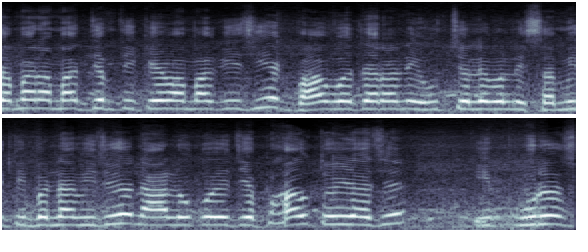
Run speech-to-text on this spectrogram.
તમારા માધ્યમથી કહેવા માગીએ છીએ કે ભાવ વધારાની ઉચ્ચ લેવલની સમિતિ બનાવવી જોઈએ અને આ લોકોએ જે ભાવ તોડ્યા છે એ પૂરસ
